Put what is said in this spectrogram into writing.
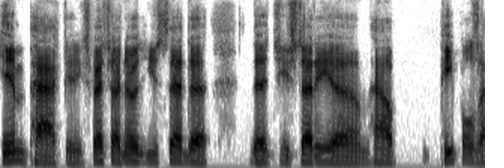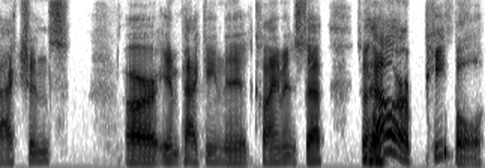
impact? And especially, I know that you said uh, that you study um, how people's actions are impacting the climate and stuff. So yeah. how are people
